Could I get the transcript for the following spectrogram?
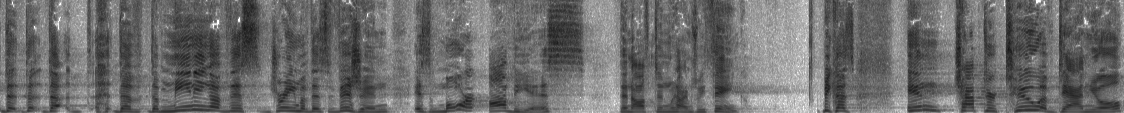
the, the, the, the, meaning of this dream, of this vision, is more obvious than oftentimes we think. Because in chapter two of Daniel,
